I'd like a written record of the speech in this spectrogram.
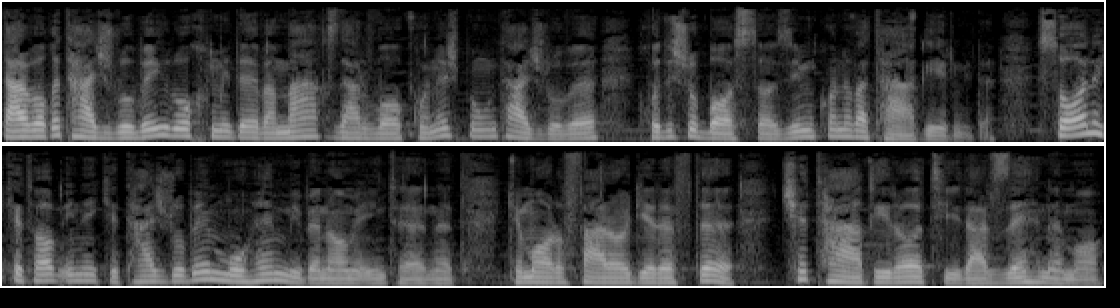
در واقع تجربه ای رخ میده و مغز در واکنش به اون تجربه خودش رو بازسازی می‌کنه و تغییر میده. سوال کتاب اینه که تجربه مهمی به نام اینترنت که ما رو فرا گرفته چه تغییراتی در ذهن ما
